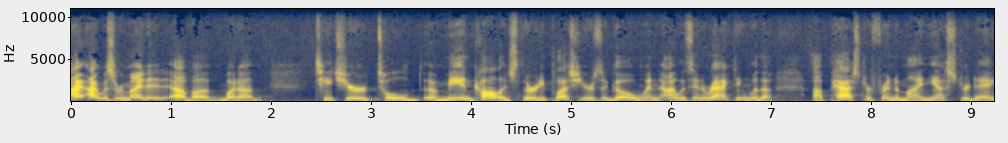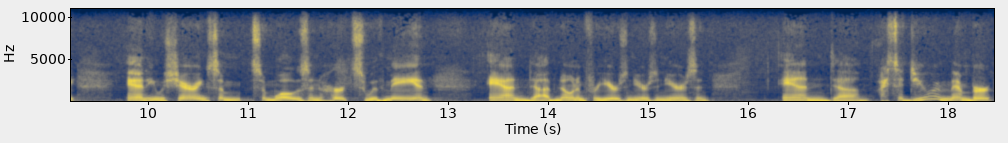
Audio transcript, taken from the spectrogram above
I, I was reminded of a, what a teacher told uh, me in college 30 plus years ago when I was interacting with a, a pastor friend of mine yesterday, and he was sharing some, some woes and hurts with me, and, and I've known him for years and years and years. And, and um, I said, Do you remember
